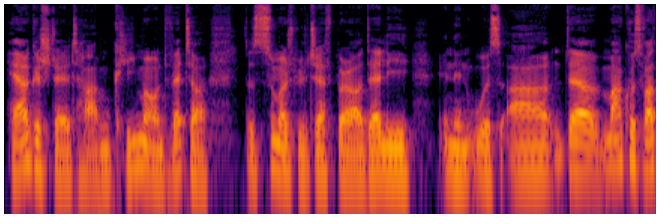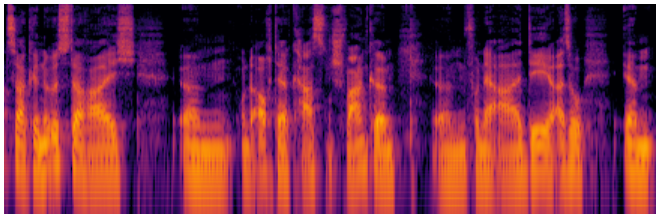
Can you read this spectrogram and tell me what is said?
hergestellt haben, Klima und Wetter. Das ist zum Beispiel Jeff Berardelli in den USA, der Markus Watzak in Österreich, ähm, und auch der Carsten Schwanke ähm, von der ARD. Also ähm,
